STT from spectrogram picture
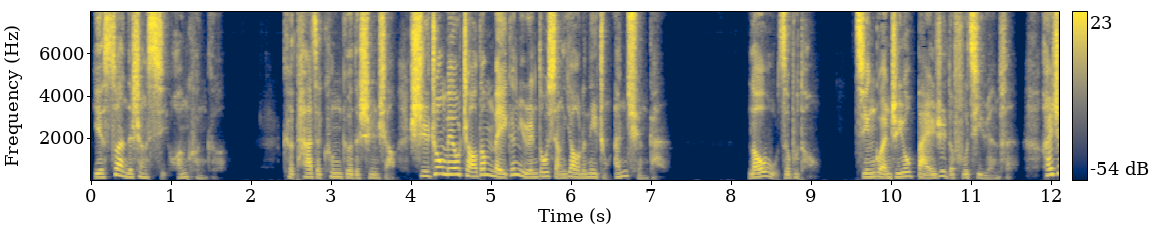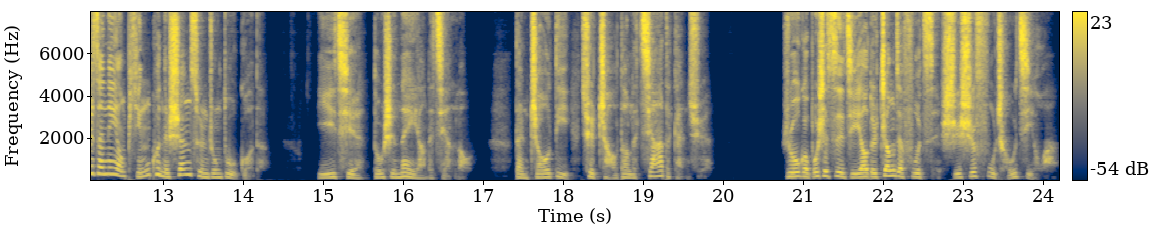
也算得上喜欢坤哥。可他在坤哥的身上始终没有找到每个女人都想要的那种安全感。老五则不同，尽管只有百日的夫妻缘分，还是在那样贫困的山村中度过的，一切都是那样的简陋，但招娣却找到了家的感觉。如果不是自己要对张家父子实施复仇计划，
